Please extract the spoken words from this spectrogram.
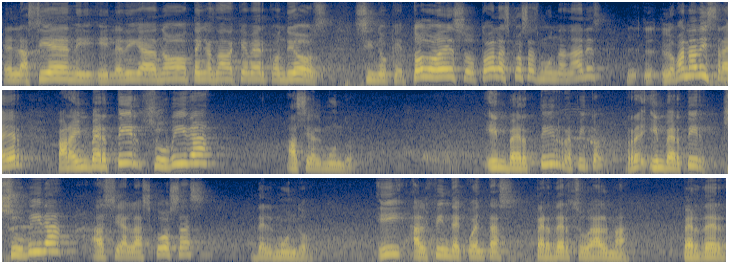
en, la sien y, y, le diga no tengas nada que ver con Dios, sino que todo eso, todas las cosas mundanales, lo van a distraer para invertir su vida hacia el mundo invertir, repito, invertir su vida hacia las cosas del mundo y al fin de cuentas perder su alma, perder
